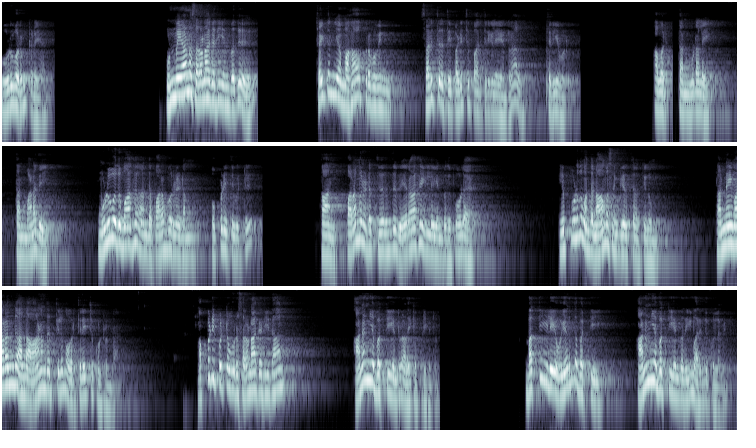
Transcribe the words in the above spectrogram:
ஒருவரும் கிடையாது. உண்மையான சரணாகதி என்பது சைத்தன்ய மகாபிரபுவின் சரித்திரத்தை படித்து பார்த்தீர்களே என்றால் தெரிய வரும். அவர் தன் உடலை தன் மனதை முழுவதுமாக அந்த பரம்பொருளிடம் ஒப்படைத்துவிட்டு தான் பரமனிடத்திலிருந்து வேறாக இல்லை என்பது போல எப்பொழுதும் அந்த நாம சங்கீர்த்தனத்திலும் தன்னை மறந்து அந்த ஆனந்தத்திலும் அவர் திளைத்து கொண்டிருந்தார். அப்படிப்பட்ட ஒரு சரணாகதி தான் அனன்ய பக்தி என்று அழைக்கப்படுகின்றது. பக்தியிலே உயர்ந்த பக்தி அனன்ய பக்தி என்பதையும் அறிந்து கொள்ள வேண்டும்.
